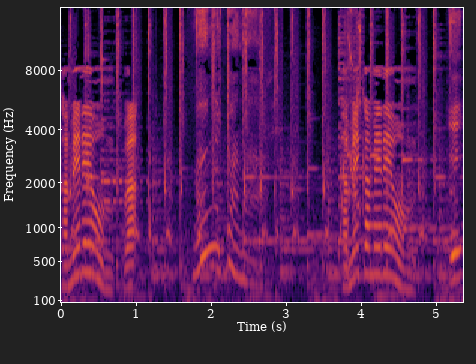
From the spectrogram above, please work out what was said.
カメレオンは？何かな？カメカメレオン。ええ？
